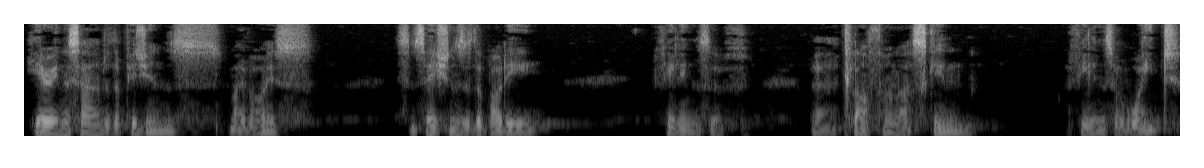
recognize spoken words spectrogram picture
Hearing the sound of the pigeons, my voice, sensations of the body, feelings of uh, cloth on our skin, feelings of weight,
